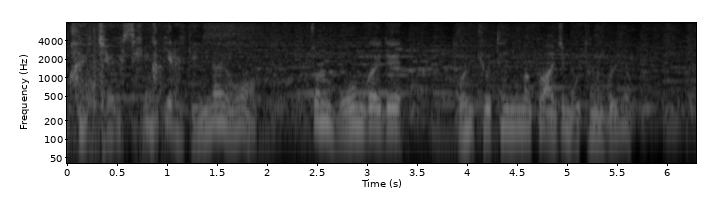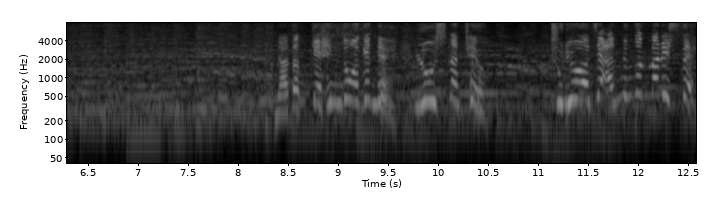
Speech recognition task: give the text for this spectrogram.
아니, 제가 생각이랄 게 있나요? 저는 모험가에 대해 돈키호테님만큼 알지 못하는걸요. 나답게 행동하겠네, 로신한테요. 두려워하지 않는 것 말일세.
